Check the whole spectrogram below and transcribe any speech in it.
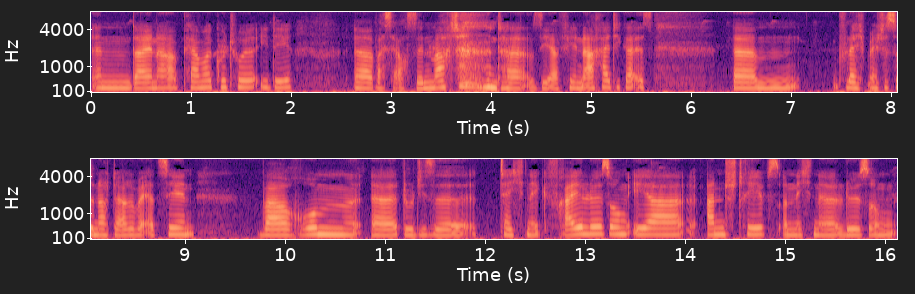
in deiner Permakulturidee, äh, was ja auch Sinn macht, da sie ja viel nachhaltiger ist. Ähm, vielleicht möchtest du noch darüber erzählen, warum äh, du diese technikfreie Lösung eher anstrebst und nicht eine Lösung,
